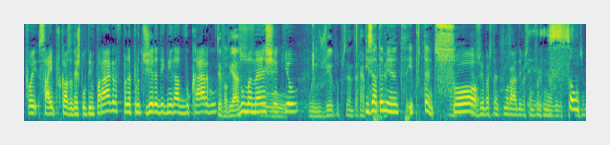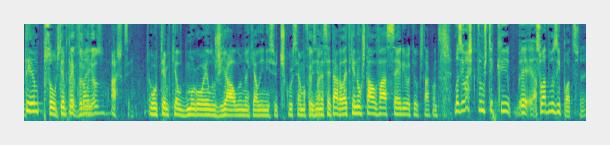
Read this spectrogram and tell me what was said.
Foi, sai por causa deste último parágrafo para proteger a dignidade do cargo Teve, aliás, de uma mancha o, que eu... o elogio do Presidente da República. Exatamente. E, portanto, só, Elogio bastante demorado e bastante vergonhoso. só o tempo, só o tempo é É que vai- vergonhoso? Acho que sim. O tempo que ele demorou a elogiá-lo naquele início de discurso é uma coisa inaceitável. É de quem não está a levar a sério aquilo que está a acontecer. Mas eu acho que vamos ter que. eh, Só há duas hipóteses, não é?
